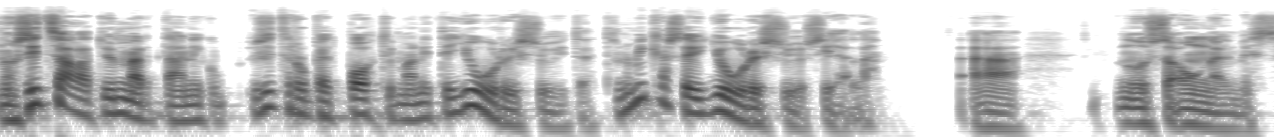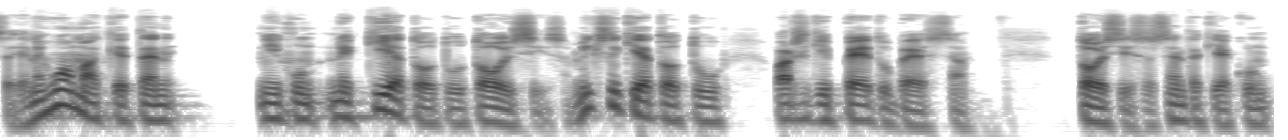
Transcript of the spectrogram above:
No sit sä alat ymmärtää, niin kun, sit sä rupeat pohtimaan niiden juurisyitä, että no mikä se juurisyy siellä ää, noissa ongelmissa. Ja ne huomaatkin, että ne, niin kun ne kietoutuu toisiinsa. Miksi ne kietoutuu varsinkin P2Bssä toisiinsa? Sen takia, kun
